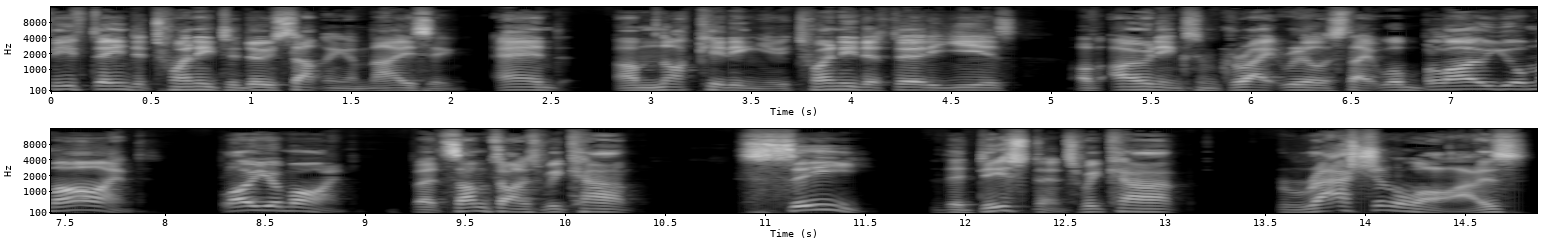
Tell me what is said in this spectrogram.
15 to 20 to do something amazing. And I'm not kidding you, 20 to 30 years of owning some great real estate will blow your mind. Blow your mind. But sometimes we can't see the distance. We can't rationalize.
